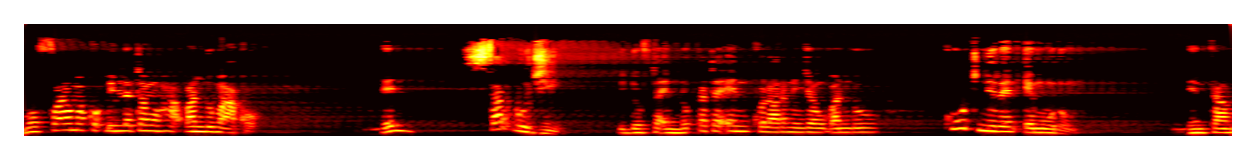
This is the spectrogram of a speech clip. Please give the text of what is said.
Mo fama ko ɓillatamo ha ɓandu maako. Nden sarɗuji ɗi dofta en dokkata en ko larani njamu ɓandu kutiniren e muɗum. Nden kam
